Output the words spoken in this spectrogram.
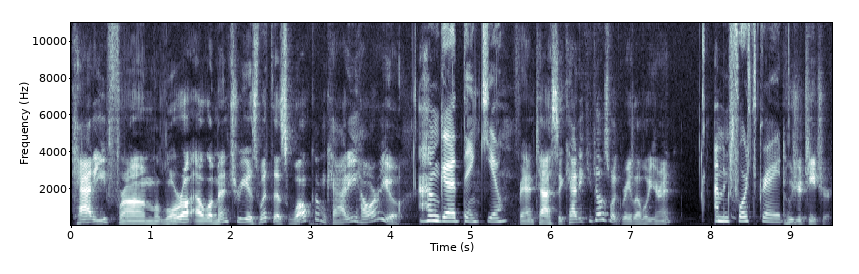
Caddie from Laurel Elementary is with us. Welcome, Caddie. How are you? I'm good, thank you. Fantastic. Caddie, can you tell us what grade level you're in? I'm in fourth grade. Who's your teacher?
